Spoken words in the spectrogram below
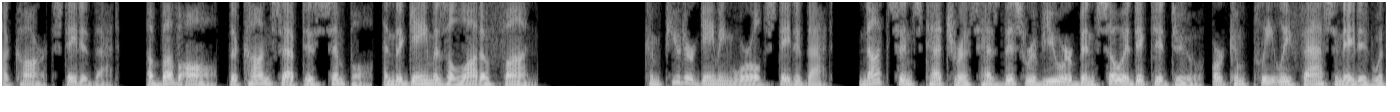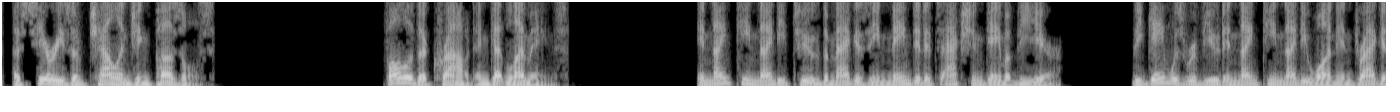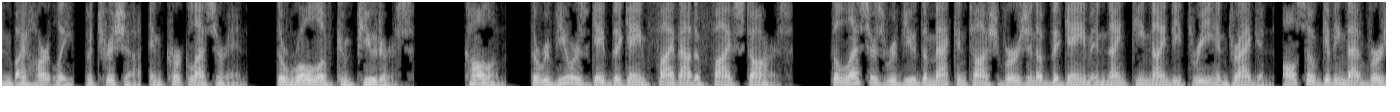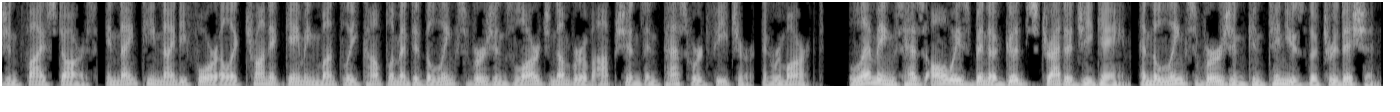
stated that, Above all, the concept is simple, and the game is a lot of fun." Computer Gaming World stated that, "...not since Tetris has this reviewer been so addicted to, or completely fascinated with, a series of challenging puzzles. Follow the crowd and get lemmings." In 1992 the magazine named it its Action Game of the Year. The game was reviewed in 1991 in Dragon by Hartley, Patricia, and Kirk Lesser in the Role of Computers column. The reviewers gave the game 5 out of 5 stars. The Lessers reviewed the Macintosh version of the game in 1993 in Dragon, also giving that version 5 stars. In 1994, Electronic Gaming Monthly complimented the Lynx version's large number of options and password feature, and remarked, Lemmings has always been a good strategy game, and the Lynx version continues the tradition.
